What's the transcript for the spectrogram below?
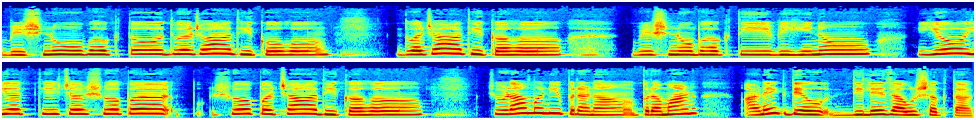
विष्णुभक्तो ध्वजाधिको ध्वजाधिक विष्णुभक्तिविहीनो यो यत्ति च श्वप श्वपचाधिकः। चुडामणी प्रणाम प्रमाण अनेक देव दिले जाऊ शकतात.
